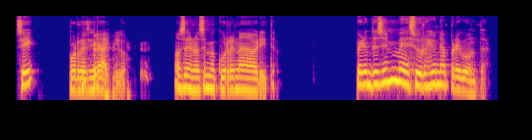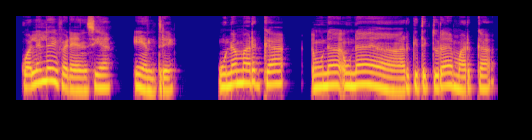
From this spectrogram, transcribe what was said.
¿sí? Por decir algo. O sea, no se me ocurre nada ahorita. Pero entonces me surge una pregunta. ¿Cuál es la diferencia entre una marca, una, una arquitectura de marca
